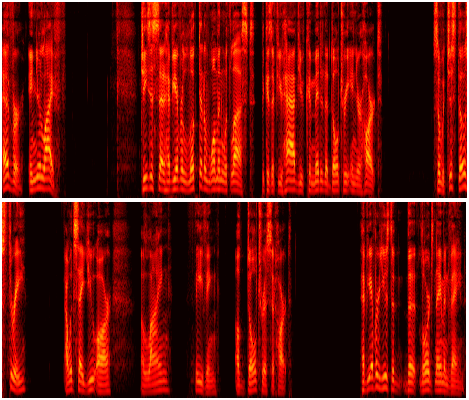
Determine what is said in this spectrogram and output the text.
Ever in your life? Jesus said, Have you ever looked at a woman with lust? Because if you have, you've committed adultery in your heart. So, with just those three, I would say you are a lying, thieving, adulterous at heart. Have you ever used the, the Lord's name in vain?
